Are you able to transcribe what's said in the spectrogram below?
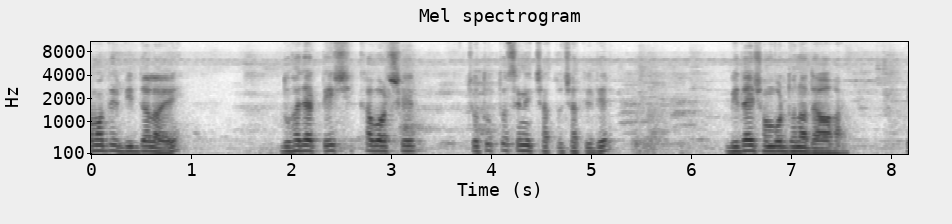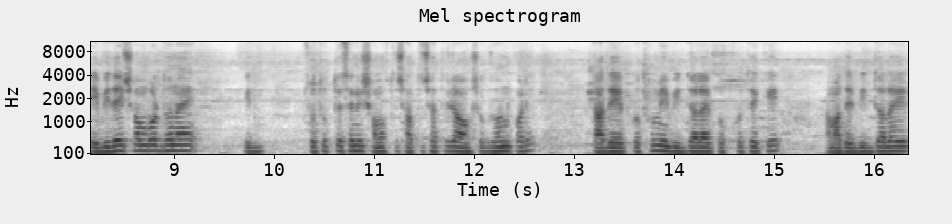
আমাদের বিদ্যালয়ে দু হাজার তেইশ শিক্ষাবর্ষের চতুর্থ শ্রেণির ছাত্রছাত্রীদের বিদায় সম্বর্ধনা দেওয়া হয়। এই বিদায় সম্বর্ধনায় চতুর্থ শ্রেণির সমস্ত ছাত্রছাত্রীরা অংশগ্রহণ করে। তাদের প্রথমে বিদ্যালয়ের পক্ষ থেকে আমাদের বিদ্যালয়ের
